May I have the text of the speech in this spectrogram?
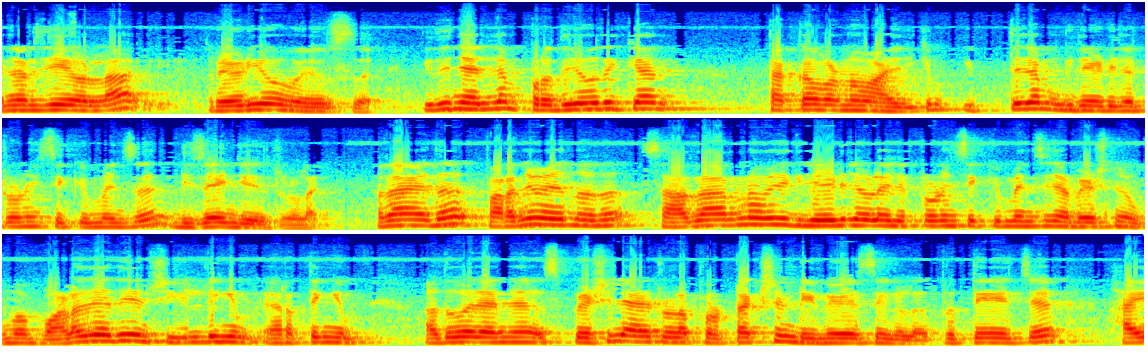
എനർജിയുള്ള റേഡിയോ വേവ്സ് ഇതിനെല്ലാം പ്രതിരോധിക്കാൻ തക്കവണ്ണമായിരിക്കും ഇത്തരം ഗ്രേഡ് ഇലക്ട്രോണിക്സ് എക്യുപ്മെന്റ്സ് ഡിസൈൻ ചെയ്തിട്ടുള്ളത്. അതായത് പറഞ്ഞു വരുന്നത് സാധാരണ ഒരു ഗ്രേഡിലുള്ള ഇലക്ട്രോണിക്സ് എക്യുപ്മെന്റ്സിനെ അപേക്ഷിച്ച് നോക്കുമ്പോൾ വളരെയധികം ഷീൽഡിങ്ങും എർത്തിങ്ങും അതുപോലെ തന്നെ സ്പെഷ്യൽ ആയിട്ടുള്ള പ്രൊട്ടക്ഷൻ ഡിവൈസുകൾ പ്രത്യേകിച്ച് ഹൈ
